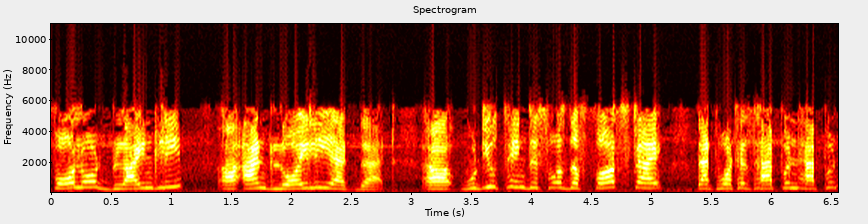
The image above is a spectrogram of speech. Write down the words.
followed blindly uh, and loyally at that. Uh, would you think this was the first time that what has happened happened?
